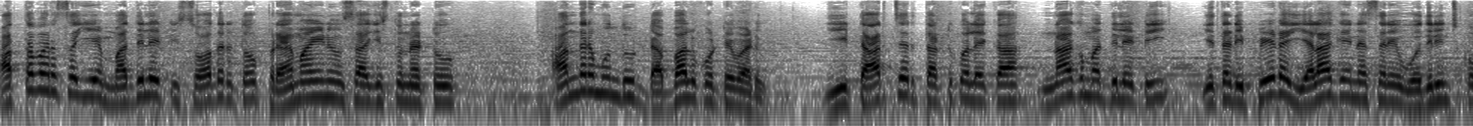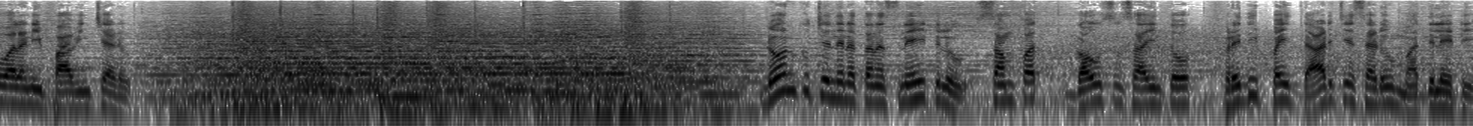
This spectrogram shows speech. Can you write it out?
అత్తవరసయ్యే మద్దిలేటి సోదరితో ప్రేమాయణం సాగిస్తున్నట్టు అందరి ముందు డబ్బాలు కొట్టేవాడు. ఈ టార్చర్ తట్టుకోలేక నాగమద్దిలేటి ఇతడి పీడ ఎలాగైనా సరే వదిలించుకోవాలని భావించాడు. డోన్కు చెందిన తన స్నేహితులు సంపత్ గౌసు సాయంతో ప్రదీప్పై దాడి చేశాడు మద్దిలేటి.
